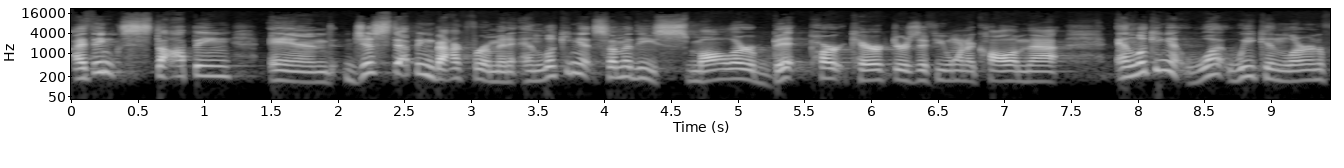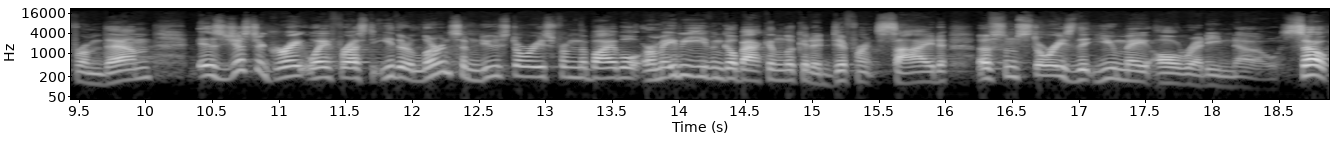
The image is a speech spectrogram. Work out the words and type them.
I think stopping and just stepping back for a minute and looking at some of these smaller bit part characters, if you want to call them that, and looking at what we can learn from them is just a great way for us to either learn some new stories from the Bible or maybe even go back and look at a different side of some stories that you may already know. So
